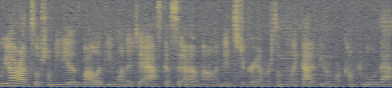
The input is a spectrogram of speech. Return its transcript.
we are on social media as well if you wanted to ask us um, on Instagram or something like that if you are more comfortable with that.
